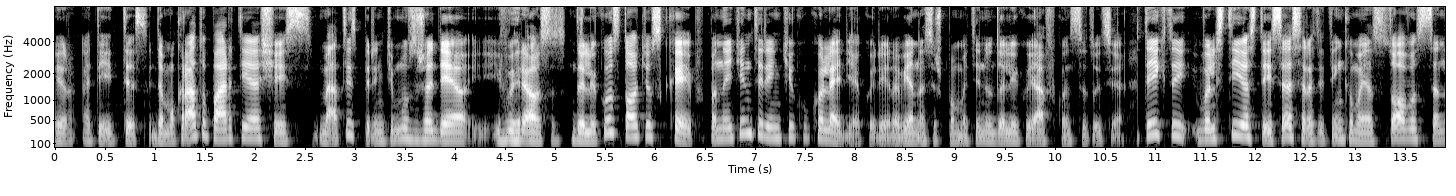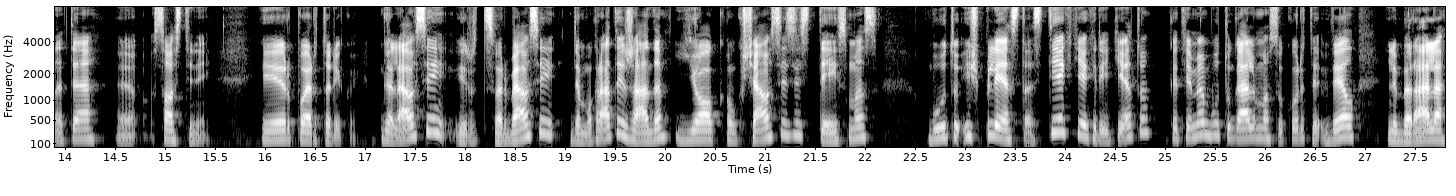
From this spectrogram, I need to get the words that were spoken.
ir ateitis. Demokratų partija šiais metais per rinkimus žadėjo įvairiausius dalykus, tokius kaip panaikinti rinkikų kolegiją, kuri yra vienas iš pamatinių dalykų JAF konstitucijoje, teikti valstijos teises ir atitinkamai atstovus senate e, sostiniai ir Puerto Rikui. Galiausiai ir svarbiausiai, demokratai žada, jog aukščiausiasis teismas būtų išplėstas tiek, kiek reikėtų, kad jame būtų galima sukurti vėl liberalią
